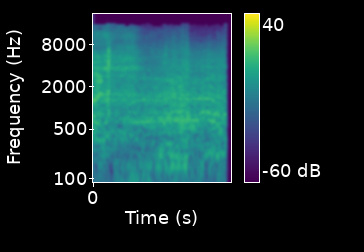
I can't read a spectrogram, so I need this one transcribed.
Bye.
